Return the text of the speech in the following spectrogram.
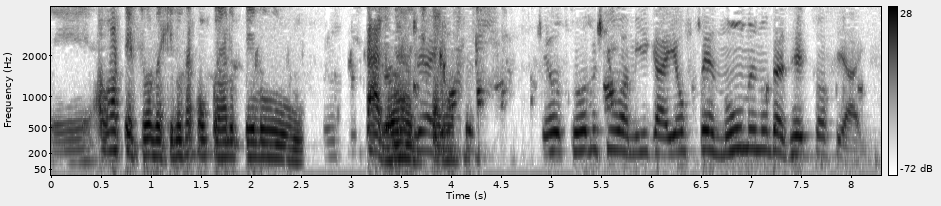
é, algumas pessoas aqui nos acompanhando pelo Instagram. Instagram. eu soube que o amigo aí é o fenômeno das redes sociais.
